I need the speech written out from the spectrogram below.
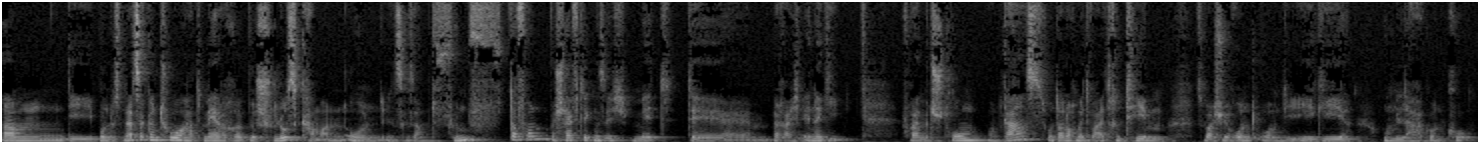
Ähm, die Bundesnetzagentur hat mehrere Beschlusskammern und insgesamt fünf davon beschäftigen sich mit dem Bereich Energie. Vor allem mit Strom und Gas und dann noch mit weiteren Themen, zum Beispiel rund um die EG, Umlage und Co.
